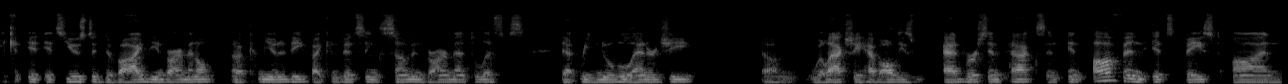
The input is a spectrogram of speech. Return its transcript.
it it's used to divide the environmental uh, community by convincing some environmentalists that renewable energy um, will actually have all these adverse impacts. And, and often it's based on,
